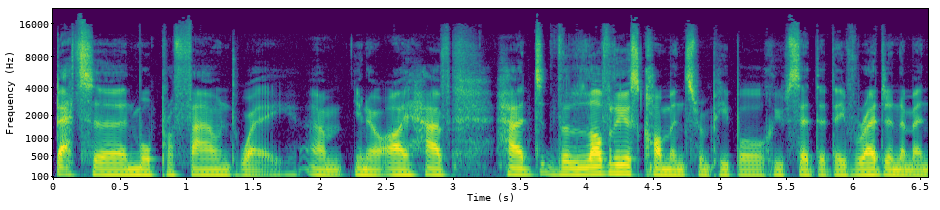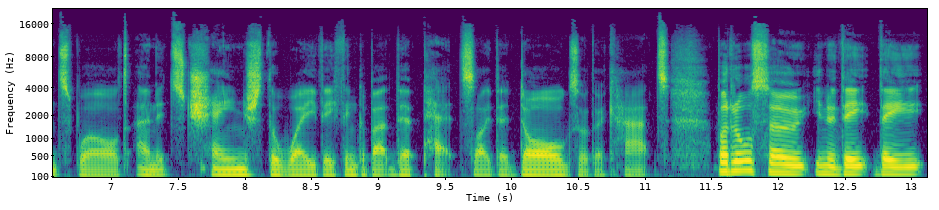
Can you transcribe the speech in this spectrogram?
better and more profound way. Um, you know, I have had the loveliest comments from people who've said that they've read An Immense World and it's changed the way they think about their pets, like their dogs or their cats. But also, you know, they they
